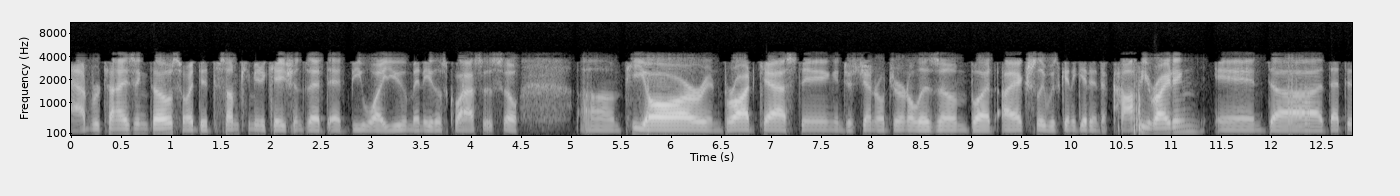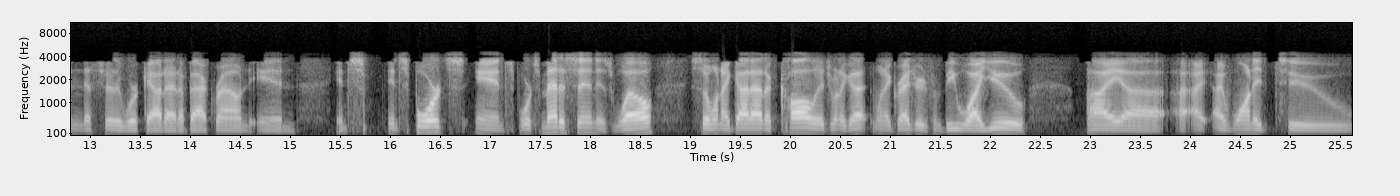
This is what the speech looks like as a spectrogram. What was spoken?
advertising, though, so I did some communications at at BYU. Many of those classes. So um, PR and broadcasting and just general journalism, but I actually was going to get into copywriting, and uh, that didn't necessarily work out. I had a background in in in sports and sports medicine as well. So when I got out of college, when I got when I graduated from BYU, I uh, I, I wanted to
